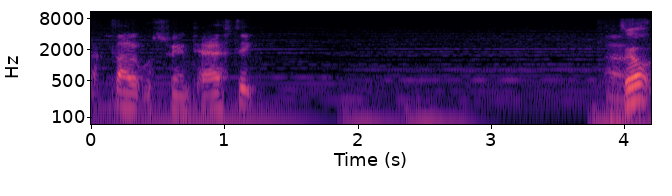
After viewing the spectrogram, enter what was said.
I thought it was fantastic. Uh,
